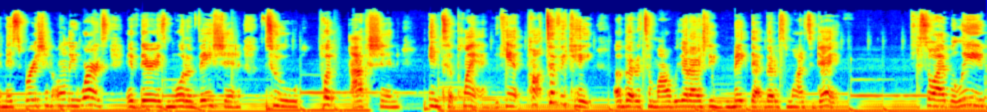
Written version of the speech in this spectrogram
And inspiration only works if there is motivation to put action into plan. We can't pontificate a better tomorrow. We gotta actually make that better tomorrow today. So I believe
